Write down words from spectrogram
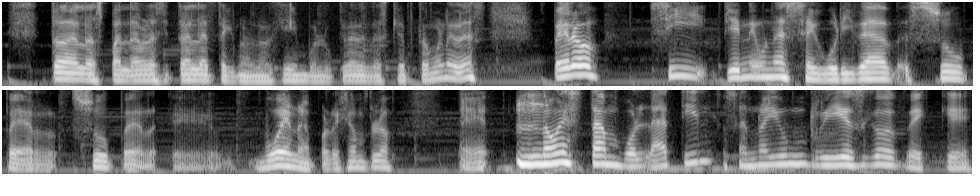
todas las palabras y toda la tecnología involucrada en las criptomonedas, pero sí tiene una seguridad súper, súper eh, buena. Por ejemplo, eh, no es tan volátil, o sea, no hay un riesgo de que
